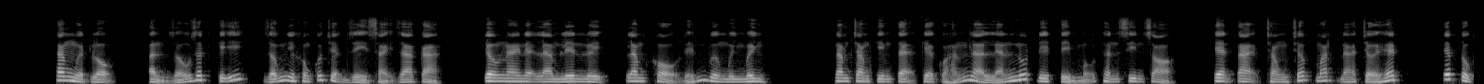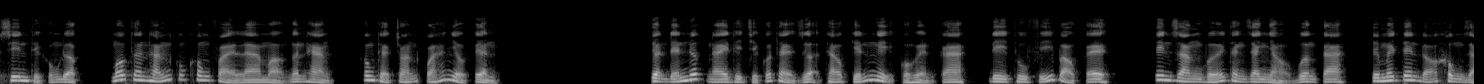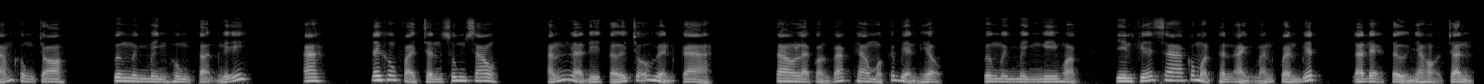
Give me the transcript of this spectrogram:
Thang Nguyệt Lộ ẩn giấu rất kỹ, giống như không có chuyện gì xảy ra cả. Điều này lại làm liên lụy, làm khổ đến Vương Minh Minh. 500 kim tệ kia của hắn là lén lút đi tìm mẫu thân xin sỏ. Hiện tại trong chớp mắt đã chơi hết. Tiếp tục xin thì không được. Mẫu thân hắn cũng không phải là mở ngân hàng, không thể choán quá nhiều tiền. Chuyện đến nước này thì chỉ có thể dựa theo kiến nghị của huyền ca đi thu phí bảo kê. Tin rằng với thanh danh nhỏ vương ta thì mấy tên đó không dám không cho. Vương Minh Minh hùng tận nghĩ. a đây không phải Trần Sung sao? Hắn là đi tới chỗ huyền ca à? Sao lại còn vác theo một cái biển hiệu? Vương Minh Minh nghi hoặc nhìn phía xa có một thân ảnh hắn quen biết là đệ tử nhà họ Trần.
